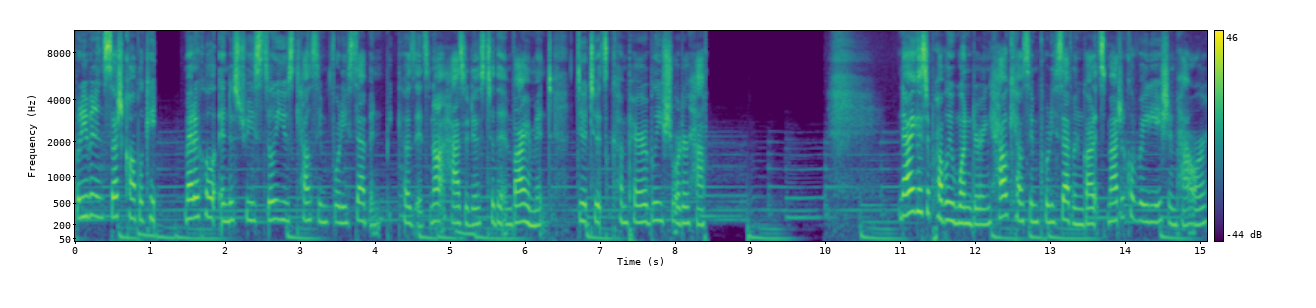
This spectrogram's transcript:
But even in such complicated medical industries still use calcium 47 because it's not hazardous to the environment due to its comparably shorter half. Now you guys are probably wondering how calcium 47 got its magical radiation power,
